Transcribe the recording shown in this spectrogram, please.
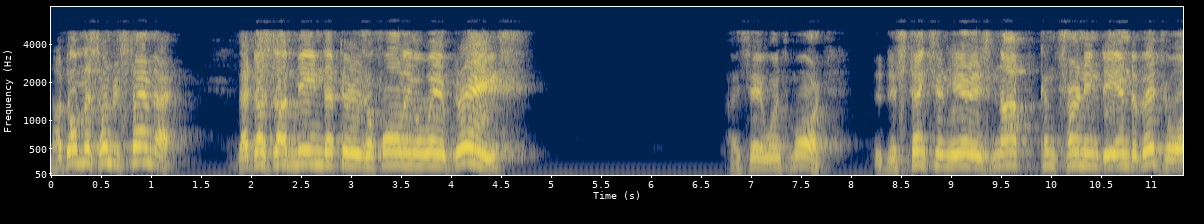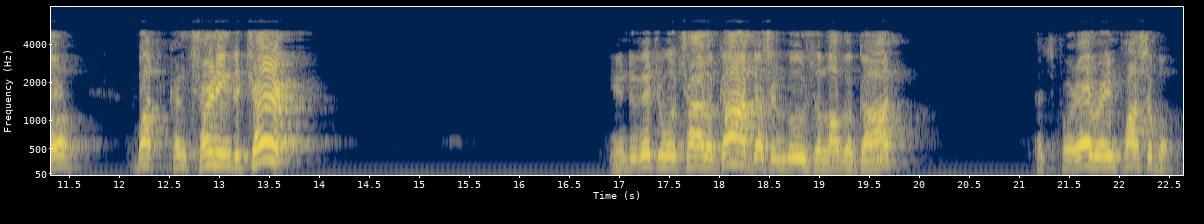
Now don't misunderstand that. That does not mean that there is a falling away of grace. I say once more, the distinction here is not concerning the individual, but concerning the church. The individual child of God doesn't lose the love of God. That's forever impossible.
